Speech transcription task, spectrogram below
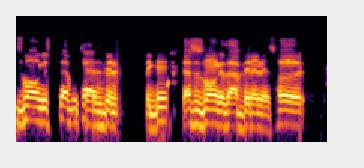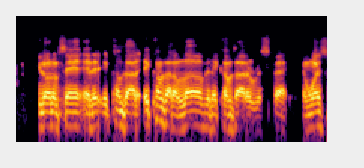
As long as Seven Cat has been the game, that's as long as I've been in this hood. You know what I'm saying? And it, it comes out. It comes out of love, and it comes out of respect. And once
